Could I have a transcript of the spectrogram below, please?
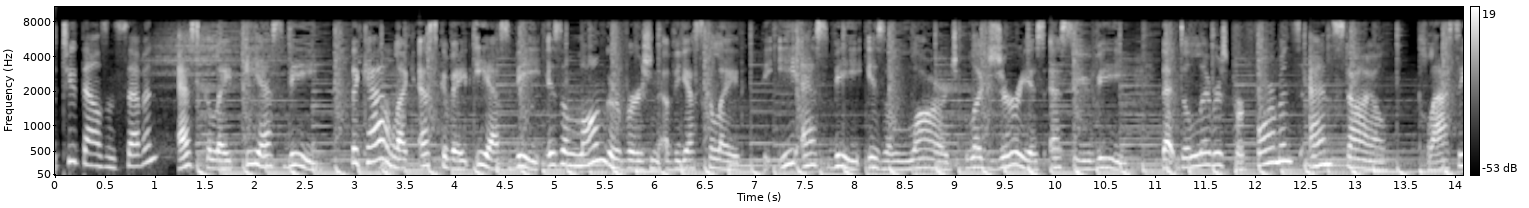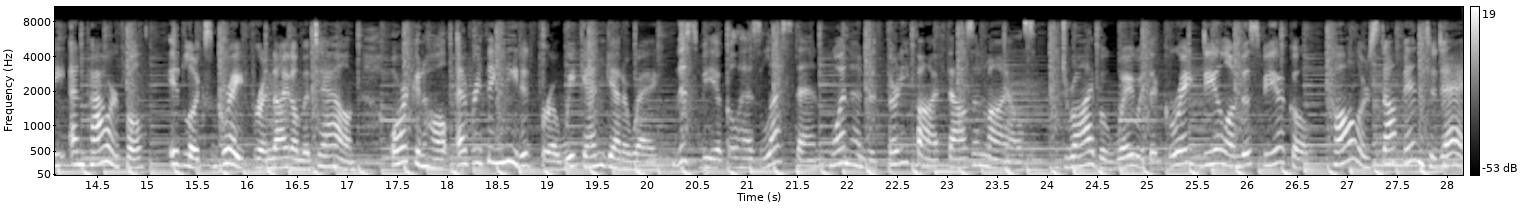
The 2007 Escalade ESV. The Cadillac Escalade ESV is a longer version of the Escalade. The ESV is a large, luxurious SUV that delivers performance and style. Classy and powerful, it looks great for a night on the town or can haul everything needed for a weekend getaway. This vehicle has less than 135,000 miles. Drive away with a great deal on this vehicle. Call or stop in today.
